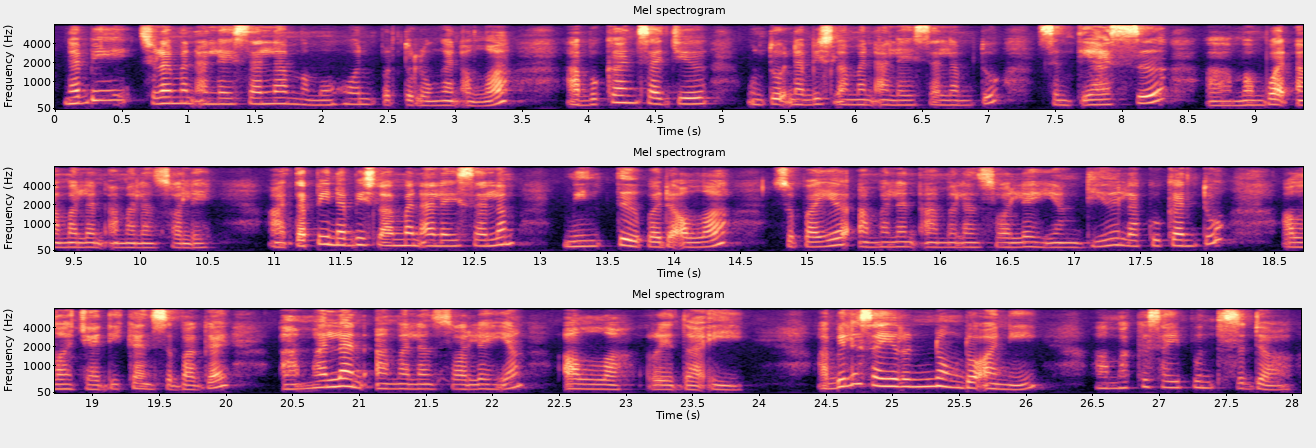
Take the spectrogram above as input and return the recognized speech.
Nabi Sulaiman alaihissalam memohon pertolongan Allah uh, bukan saja untuk Nabi Sulaiman alaihissalam tu sentiasa uh, membuat amalan-amalan soleh. Uh, tapi Nabi Sulaiman alaihissalam minta pada Allah supaya amalan-amalan soleh yang dia lakukan tu Allah jadikan sebagai amalan-amalan soleh yang Allah redai. Ah, bila saya renung doa ni, ah, maka saya pun tersedar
